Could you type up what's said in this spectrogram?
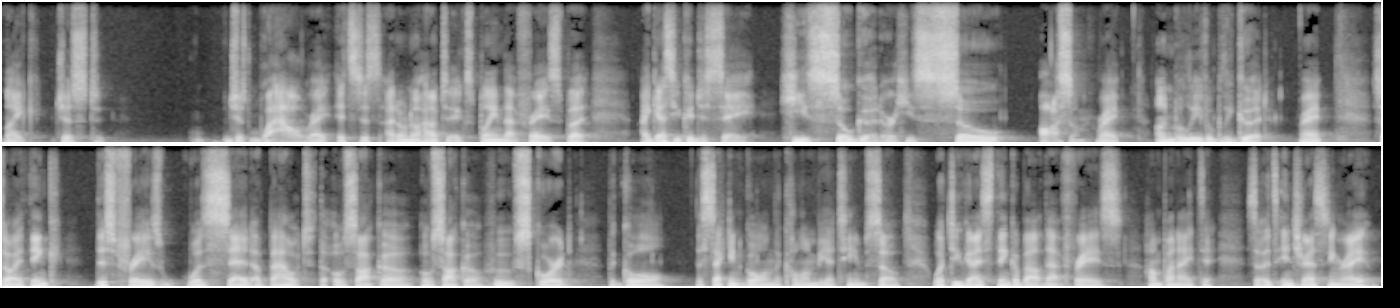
like just just wow, right? It's just I don't know how to explain that phrase, but I guess you could just say he's so good or he's so awesome, right? Unbelievably good, right? So I think this phrase was said about the Osako Osako who scored the goal, the second goal in the Colombia team. So, what do you guys think about that phrase, hampanaite? So, it's interesting, right?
